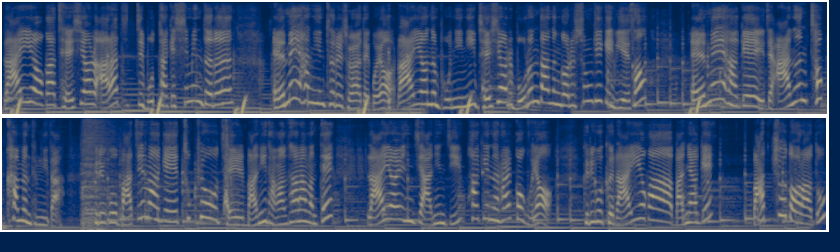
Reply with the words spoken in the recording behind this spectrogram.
라이어가 제시어를 알아듣지 못하게 시민들은 애매한 힌트를 줘야 되고요. 라이어는 본인이 제시어를 모른다는 것을 숨기기 위해서 애매하게 이제 아는 척 하면 됩니다. 그리고 마지막에 투표 제일 많이 당한 사람한테 라이어인지 아닌지 확인을 할 거고요. 그리고 그 라이어가 만약에 맞추더라도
